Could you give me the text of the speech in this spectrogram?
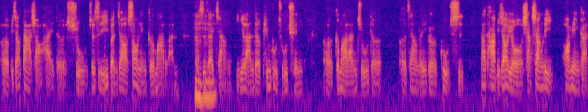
呃比较大小孩的书，就是一本叫《少年格马兰》。那是在讲宜兰的平埔族群，呃，格马兰族的呃这样的一个故事。那它比较有想象力、画面感。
